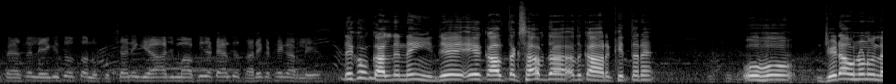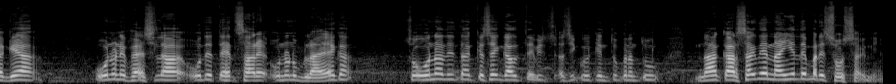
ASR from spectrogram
ਫੈਸਲੇ ਲਏ ਗਏ ਸੀ ਉਹ ਤੁਹਾਨੂੰ ਪੁੱਛਿਆ ਨਹੀਂ ਗਿਆ ਅੱਜ ਮਾਫੀ ਦੇ ਟਾਈਮ ਤੇ ਸਾਰੇ ਇਕੱਠੇ ਕਰ ਲਏ ਆ। ਦੇਖੋ ਗੱਲ ਨਹੀਂ ਜੇ ਇਹ ਅਕਾਲ ਤਖਤ ਸਾਹਿਬ ਦਾ ਅਧਿਕਾਰ ਖੇਤਰ ਹੈ ਉਹ ਜਿਹੜਾ ਉਹਨਾਂ ਨੂੰ ਲੱਗਿਆ ਉਹਨਾਂ ਨੇ ਫੈਸਲਾ ਉਹਦੇ ਤਹਿਤ ਸਾਰੇ ਉਹਨਾਂ ਨੂੰ ਬੁਲਾਇਆ ਹੈਗਾ ਸੋ ਉਹਨਾਂ ਦੀ ਤਾਂ ਕਿਸੇ ਗੱਲ ਤੇ ਵੀ ਅਸੀਂ ਕੋਈ ਕਿੰਤੂ ਪਰੰਤੂ ਨਾ ਕਰ ਸਕਦੇ ਨਾ ਹੀ ਇਹਦੇ ਬਾਰੇ ਸੋਚ ਸਕਦੇ ਹਾਂ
